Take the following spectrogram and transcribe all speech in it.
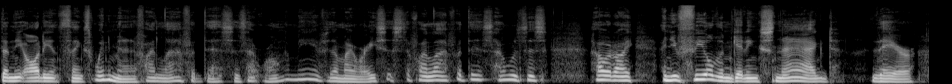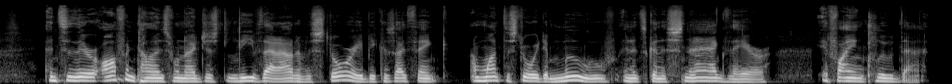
then the audience thinks, wait a minute, if I laugh at this, is that wrong of me? If, am I racist if I laugh at this? How is this? How would I? And you feel them getting snagged there. And so there are often times when I just leave that out of a story because I think I want the story to move and it's going to snag there if I include that.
